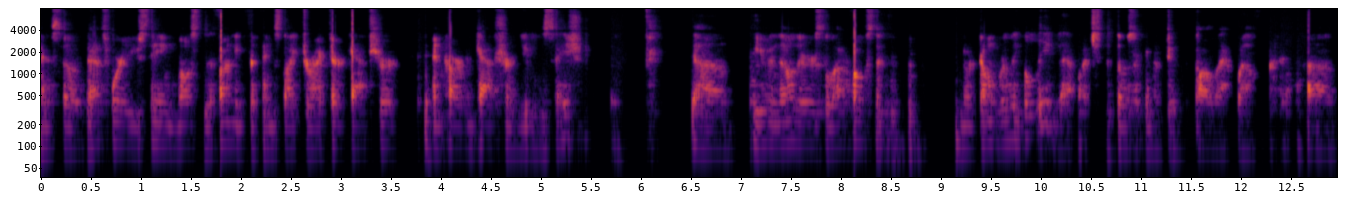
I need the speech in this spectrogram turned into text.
and so that's where you're seeing most of the funding for things like direct air capture and carbon capture and utilization. Um, even though there's a lot of folks that you know, don't really believe that much that those are going to do all that well. Um,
